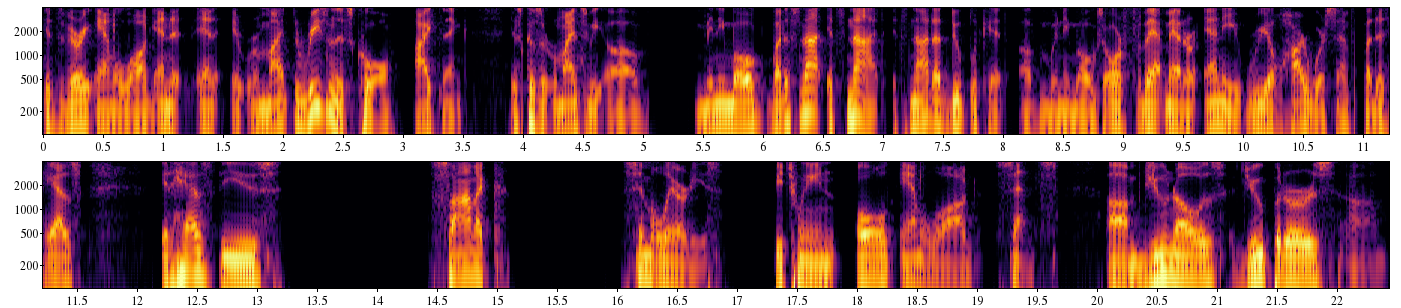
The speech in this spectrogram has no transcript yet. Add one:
it's very analog, and it and it remind the reason it's cool, I think, is because it reminds me of Mini Moog, but it's not. It's not. It's not a duplicate of Mini Moogs, or for that matter, any real hardware synth. But it has it has these sonic similarities between old analog synths, um, Junos, Jupiters, um,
